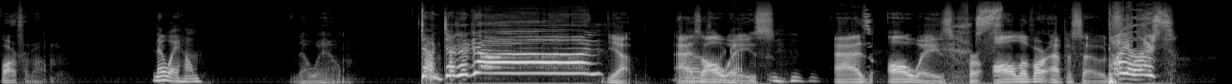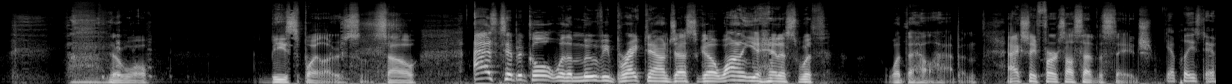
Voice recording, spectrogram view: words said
Far From Home. No way home. No Way Home. Dun dun dun dun. Yeah. As that's all I got. always, as always, for all of our episodes, Spoilers. there will be spoilers. So, as typical with a movie breakdown, Jessica, why don't you hit us with what the hell happened? Actually, first, I'll set the stage. Yeah, please do.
